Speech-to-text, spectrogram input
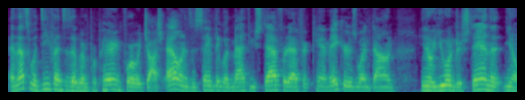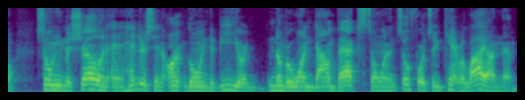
And that's what defenses have been preparing for with Josh Allen. It's the same thing with Matthew Stafford after Cam Akers went down. You know, you understand that, you know, Sony Michel and, and Henderson aren't going to be your number one down backs, so on and so forth. So you can't rely on them.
